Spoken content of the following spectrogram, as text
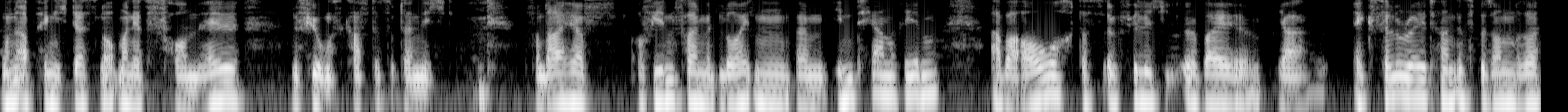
unabhängig dessen, ob man jetzt formell eine Führungskraft ist oder nicht. Von daher auf jeden Fall mit Leuten ähm, intern reden, aber auch, das empfehle ich äh, bei ja, Acceleratoren insbesondere,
